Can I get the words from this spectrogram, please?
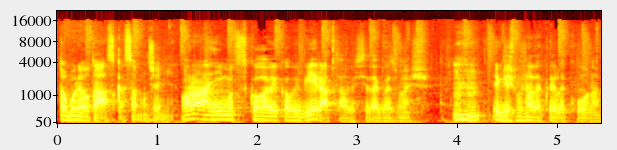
To bude otázka samozřejmě. Ono není moc z koho jako vybírat, ale když si tak vezmeš. Mm-hmm. I když možná takovýhle kůna.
